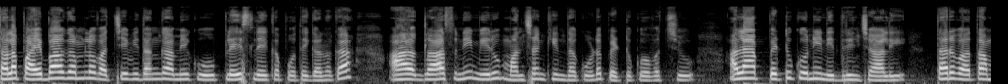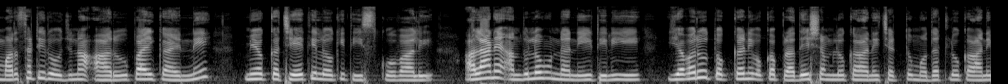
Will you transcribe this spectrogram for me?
తల పైభాగంలో వచ్చే విధంగా మీకు ప్లేస్ లేకపోతే గనుక ఆ గ్లాసుని మీరు మంచం కింద కూడా పెట్టుకోవచ్చు. అలా పెట్టుకొని నిద్రించాలి. తర్వాత మరుసటి రోజున ఆ రూపాయికాయన్ని మీ యొక్క చేతిలోకి తీసుకోవాలి. అలానే అందులో ఉన్న నీటిని ఎవరు తొక్కని ఒక ప్రదేశంలో కానీ చెట్టు మొదట్లో కానీ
